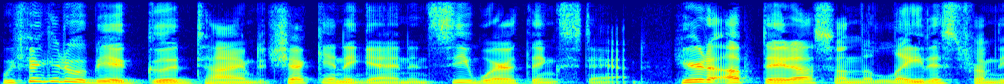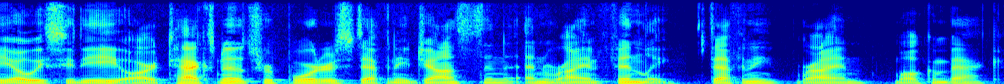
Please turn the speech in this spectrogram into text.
we figured it would be a good time to check in again and see where things stand. Here to update us on the latest from the OECD are Tax Notes reporters Stephanie Johnston and Ryan Finley. Stephanie, Ryan, welcome back.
